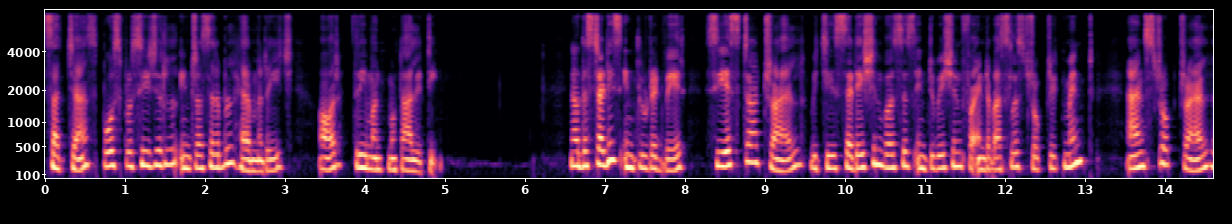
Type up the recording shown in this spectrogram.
such as post-procedural intracerebral hemorrhage or 3-month mortality. Now the studies included were Siesta trial, which is sedation versus intubation for endovascular stroke treatment, AnStroke trial,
